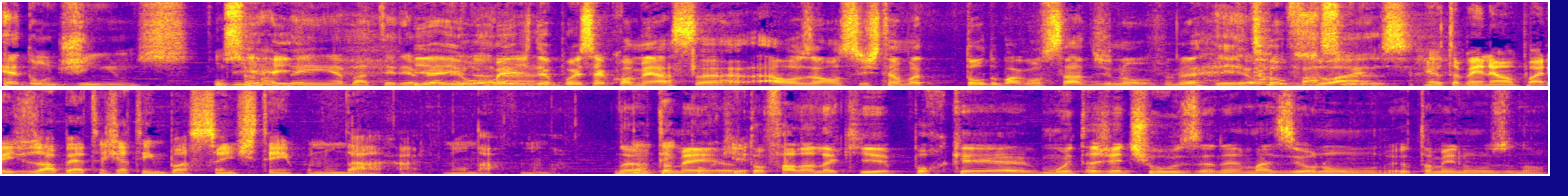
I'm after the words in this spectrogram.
redondinhos, funcionam aí, bem, a bateria E aí um mês depois você começa a usar um sistema todo bagunçado de novo, né? Eu todo não faço zoado. isso. Eu também não, eu parei de usar beta já tem bastante tempo. Não dá, cara. Não dá, não dá. Não, eu tem também. porquê. Eu tô falando aqui porque muita gente usa, né? Mas eu não, eu também não uso não.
